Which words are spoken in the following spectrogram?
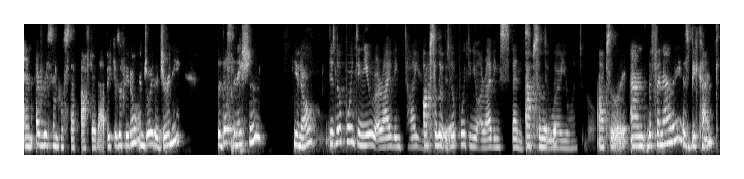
and every single step after that. Because if we don't enjoy the journey, the destination you know there's no point in you arriving tired absolutely there's no point in you arriving spent absolutely to where you want to go absolutely and the finale is be kind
